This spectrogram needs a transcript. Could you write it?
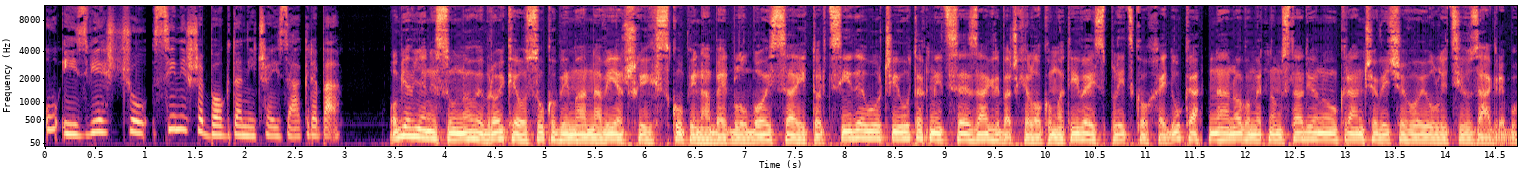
u izvješću Siniše Bogdanića iz Zagreba. Objavljene su nove brojke o sukobima navijačkih skupina Bad Blue Boysa i Torcide uoči utakmice Zagrebačke lokomotive iz Splitskog Hajduka na nogometnom stadionu u Krančevićevoj ulici u Zagrebu.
